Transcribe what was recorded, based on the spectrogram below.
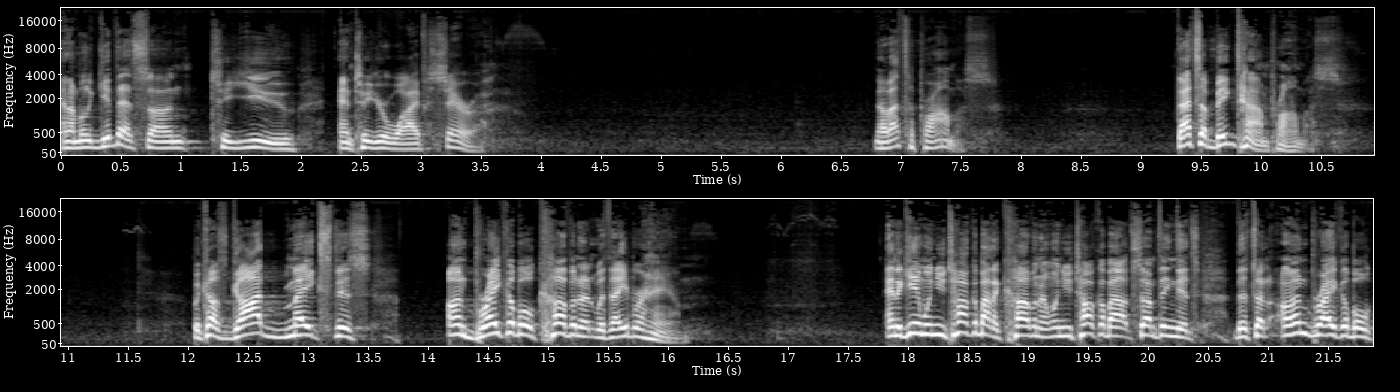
And I'm going to give that son to you and to your wife, Sarah. Now, that's a promise. That's a big time promise. Because God makes this unbreakable covenant with Abraham. And again, when you talk about a covenant, when you talk about something that's, that's an unbreakable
